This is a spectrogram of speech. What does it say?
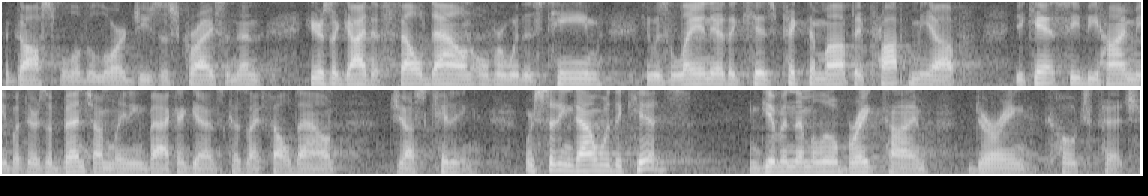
the gospel of the Lord Jesus Christ. And then here's a guy that fell down over with his team. He was laying there. The kids picked him up. They propped me up. You can't see behind me, but there's a bench I'm leaning back against because I fell down. Just kidding. We're sitting down with the kids and giving them a little break time during coach pitch.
